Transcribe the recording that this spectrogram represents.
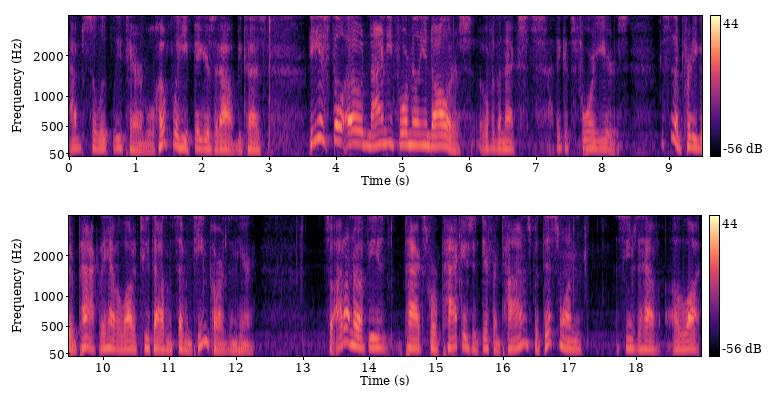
Absolutely terrible. Hopefully he figures it out because He is still owed $94 million over the next, I think it's four years. This is a pretty good pack. They have a lot of 2017 cards in here. So I don't know if these packs were packaged at different times, but this one seems to have a lot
